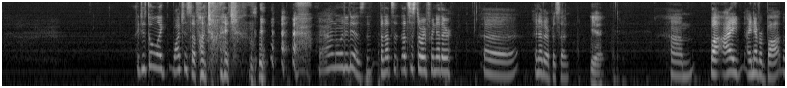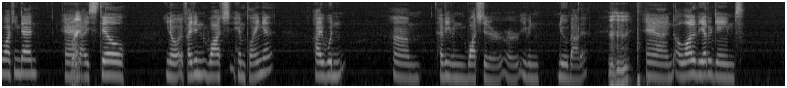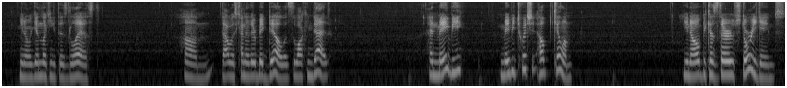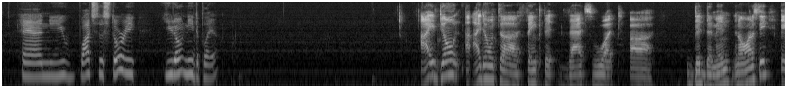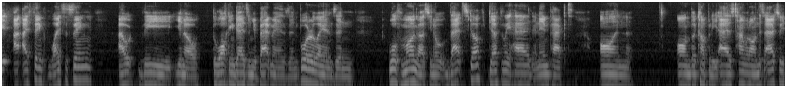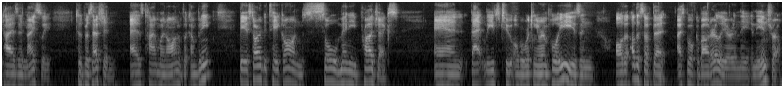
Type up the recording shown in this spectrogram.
I just don't like watching stuff on Twitch. I don't know what it is, but that's a, that's a story for another uh, another episode. yeah. Um, but I I never bought The Walking Dead, and Right. I still, you know, if I didn't watch him playing it, I wouldn't um, have even watched it or, or even knew about it. Mm-hmm. And a lot of the other games, you know, again looking at this list, um, that was kind of their big deal was The Walking Dead. And maybe, maybe Twitch helped kill them. You know, because they're story games, and you watch the story, you don't need to play it. I don't. I don't uh, think that that's what uh, did them in. In all honesty, it. I, I think licensing out the you know the Walking Dead's and your Batman's and Borderlands and Wolf Among Us. You know that stuff definitely had an impact on on the company as time went on. This actually ties in nicely to the perception as time went on of the company they have started to take on so many projects and that leads to overworking your employees and all the other stuff that I spoke about earlier in the in the intro.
